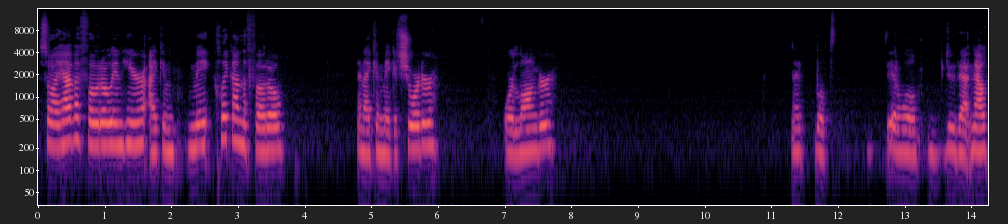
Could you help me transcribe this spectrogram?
So I have a photo in here. I can make click on the photo and I can make it shorter or longer. And it will it will do that. Now,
